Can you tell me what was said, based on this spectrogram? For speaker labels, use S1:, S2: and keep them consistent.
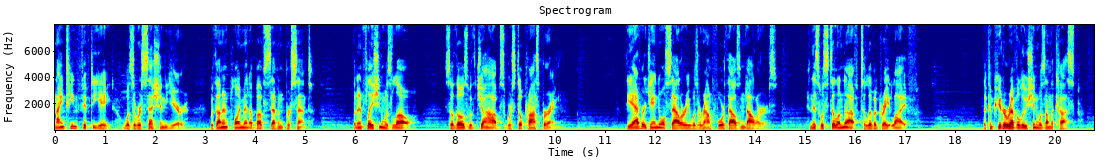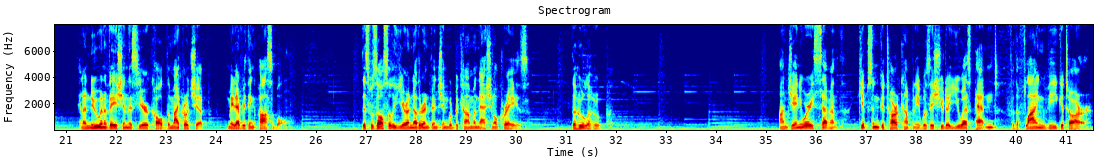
S1: 1958 was a recession year with unemployment above 7%. But inflation was low, so those with jobs were still prospering. The average annual salary was around $4,000, and this was still enough to live a great life. The computer revolution was on the cusp, and a new innovation this year called the microchip made everything possible. This was also the year another invention would become a national craze the hula hoop. On January 7th, Gibson Guitar Company was issued a U.S. patent for the Flying V guitar.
